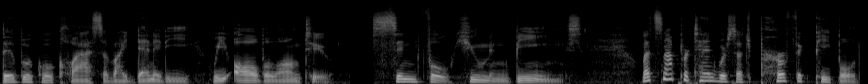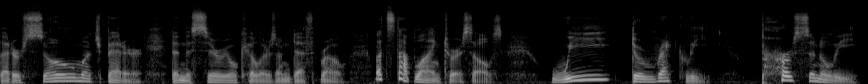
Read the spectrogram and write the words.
biblical class of identity we all belong to sinful human beings. Let's not pretend we're such perfect people that are so much better than the serial killers on death row. Let's stop lying to ourselves. We directly, personally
